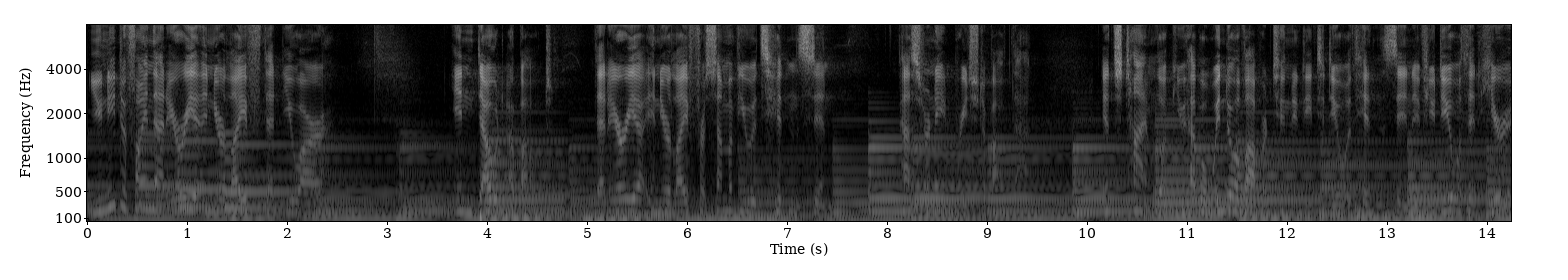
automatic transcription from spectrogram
You need to find that area in your life that you are in doubt about. That area in your life, for some of you, it's hidden sin. Pastor Nate preached about that. It's time. Look, you have a window of opportunity to deal with hidden sin. If you deal with it here,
